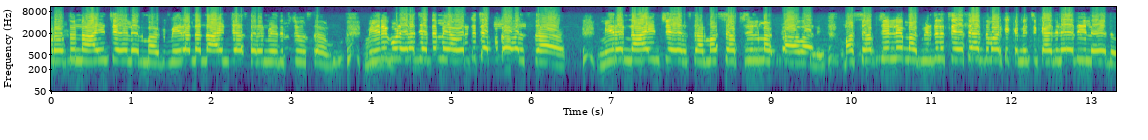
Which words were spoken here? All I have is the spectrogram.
ప్రభుత్వం న్యాయం చేయలేదు మాకు. మీరన్నా న్యాయం చేస్తారని మేము ఎదురు చూస్తాం మీరు కూడా ఇలా చేస్తే మేము ఎవరికి చెప్పుకోవాలి సార్? మీరే న్యాయం చేయాలి సార్? మా సబ్సిడీలు మాకు కావాలి. మా సబ్సిడీలు మాకు విడుదల చేసేంత వరకు ఇక్కడ నుంచి కదిలేది లేదు.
